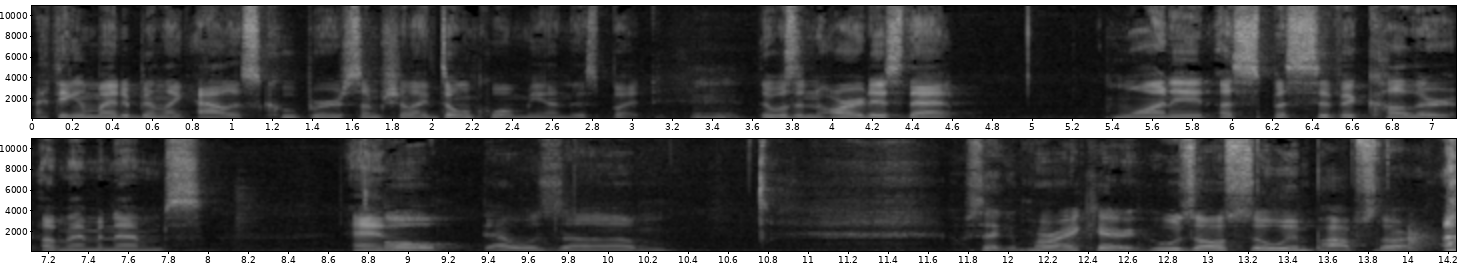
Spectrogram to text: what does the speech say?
I think it might have been like Alice Cooper or some shit. Like, don't quote me on this, but Mm. there was an artist that wanted a specific color of M and M's, and Oh, that was um. Who's that? Mariah Carey, who was also in Pop Star.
